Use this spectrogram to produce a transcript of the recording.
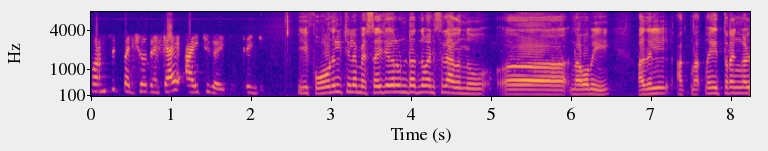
ഫോറൻസിക് പരിശോധനയ്ക്കായി അയച്ചു കഴിഞ്ഞു. രഞ്ജിത്ത്. ഈ ഫോണിൽ ചില മെസ്സേജുകൾ ഉണ്ടെന്ന് മനസ്സിലാകുന്നു നവമി. അതിൽ നഗ്നചിത്രങ്ങൾ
